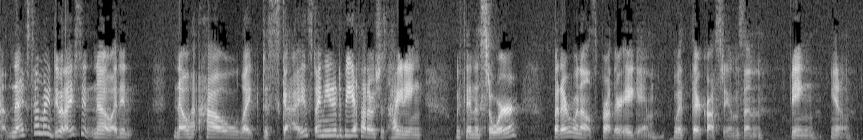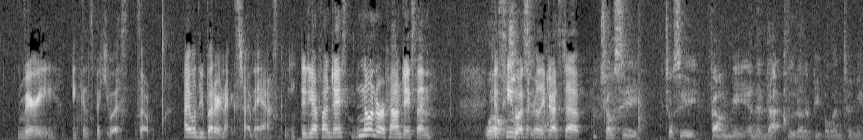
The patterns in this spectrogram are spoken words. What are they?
Uh, next time I do it, I just didn't know. I didn't know how like disguised I needed to be. I thought I was just hiding within a store. But everyone else brought their A game with their costumes and being, you know, very inconspicuous. So I will do better next time they ask me. Did you have fun, Jason? No one ever found Jason Well, because he wasn't really dressed up. Chelsea, Chelsea found me, and then that clued other people into me.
